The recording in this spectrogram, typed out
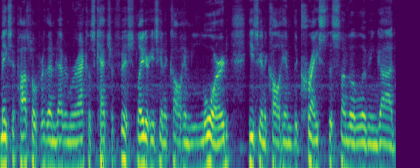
makes it possible for them to have a miraculous catch of fish. Later, he's going to call him Lord. He's going to call him the Christ, the Son of the living God,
